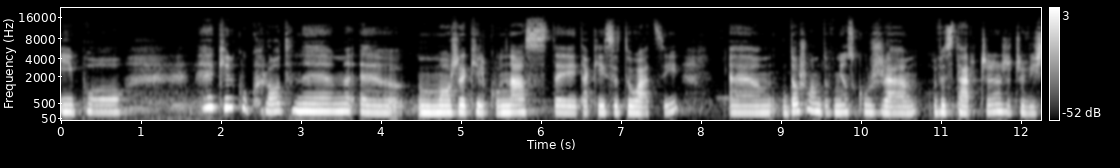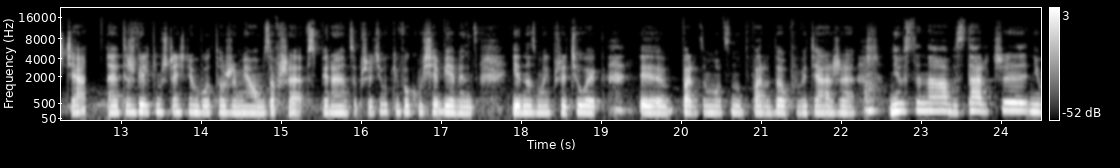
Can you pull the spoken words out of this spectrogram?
I po kilkukrotnym, y, może kilkunastej takiej sytuacji, doszłam do wniosku, że wystarczy rzeczywiście E, też wielkim szczęściem było to, że miałam zawsze wspierające przyjaciółki wokół siebie, więc jedna z moich przyjaciółek y, bardzo mocno, twardo powiedziała, że nie Justyna, wystarczy, nie,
